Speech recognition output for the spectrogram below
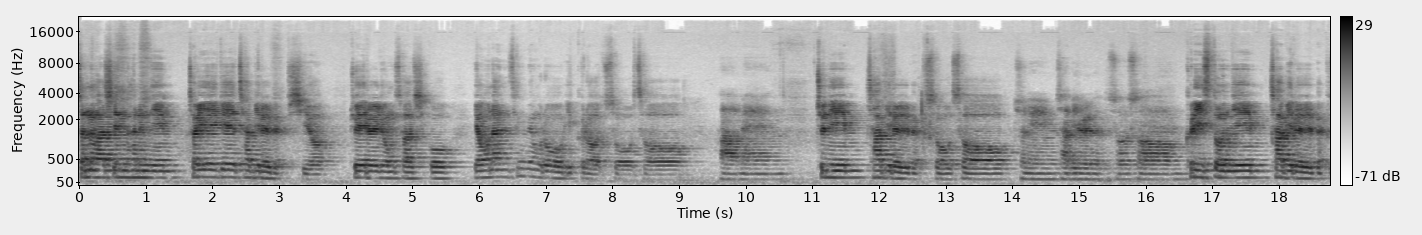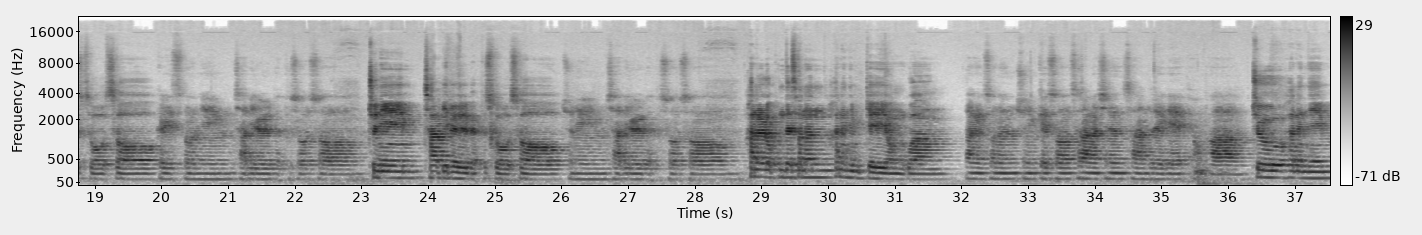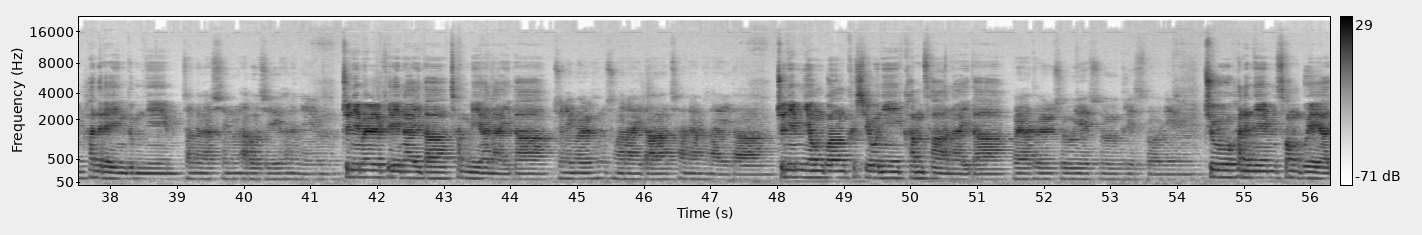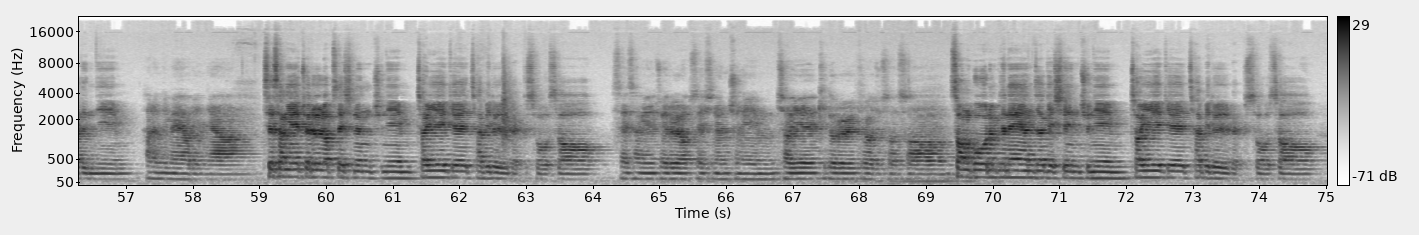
전능하신 하느님, 저희에게 자비를 베푸시어 죄를 용서하시고 영원한 생명으로 이끌어 주소서. 아멘. 주님 자비를 베푸소서. 주님 자비를 베푸소서. 그리스도님 자비를 베푸소서. 그리스도님 자비를 베푸소서. 주님 자비를 베푸소서. 주님 자비를 베푸소서. 하늘 높은 데서는 하느님께 영광. 땅에서는 주님께서 사랑하시는 사람들에게 평화. 주 하느님 하늘의 임금님 전능하신 아버지 하느님. 주님을 기리나이다 찬미하나이다. 주님을 흠숭하나이다 찬양하나이다. 주님 영광 크시오니 감사하나이다. 외아들 주 예수 그리스도님. 주 하느님 성부의 아드님 하느님의 어린 양. 세상의 죄를 없애시는 주님, 저희에게 자비를 베푸소서. 세상의 죄를 없애시는 주님, 저희의 기도를 들어주소서. 성부 오른편에 앉아 계신 주님, 저희에게 자비를 베푸소서.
